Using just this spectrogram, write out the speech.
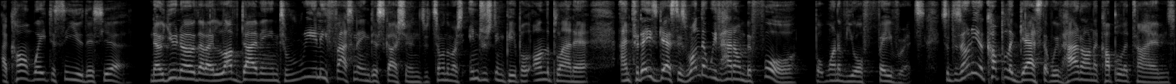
I can't wait to see you this year. Now, you know that I love diving into really fascinating discussions with some of the most interesting people on the planet. And today's guest is one that we've had on before, but one of your favorites. So there's only a couple of guests that we've had on a couple of times,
